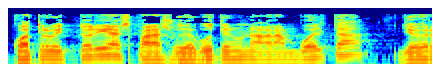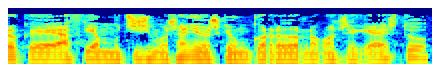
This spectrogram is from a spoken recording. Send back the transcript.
cuatro victorias para su debut en una gran vuelta. Yo creo que hacía muchísimos años que un corredor no conseguía esto.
